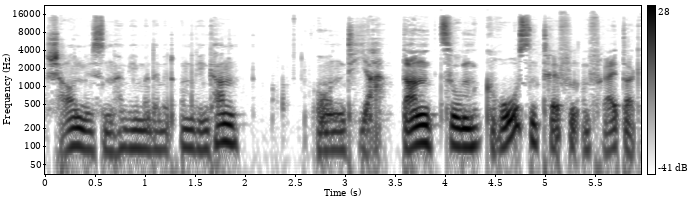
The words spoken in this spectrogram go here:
schauen müssen, wie man damit umgehen kann. Und ja, dann zum großen Treffen am Freitag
